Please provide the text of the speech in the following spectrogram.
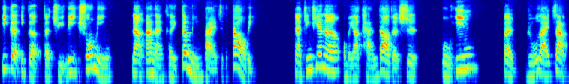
一个一个的举例说明，让阿难可以更明白这个道理。那今天呢，我们要谈到的是五阴本如来藏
